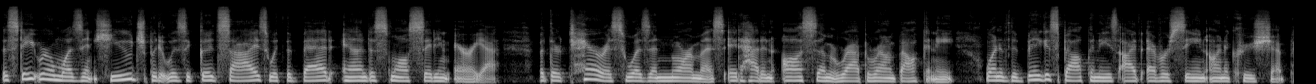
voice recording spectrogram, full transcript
The stateroom wasn't huge, but it was a good size with a bed and a small sitting area. But their terrace was enormous. It had an awesome wraparound balcony, one of the biggest balconies I've ever seen on a cruise ship.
